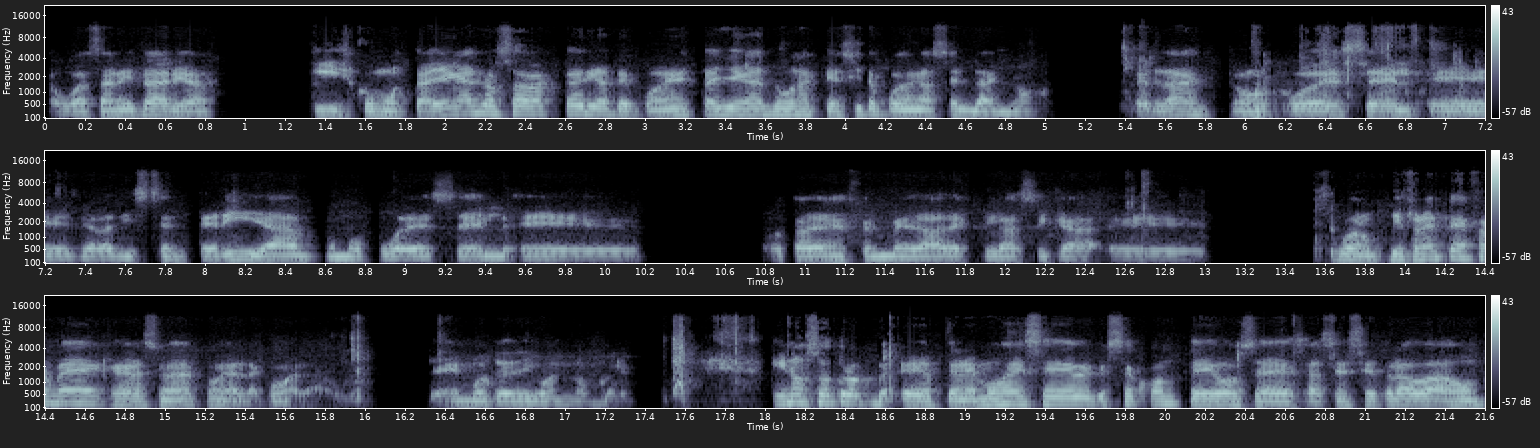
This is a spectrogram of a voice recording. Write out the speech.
agua sanitaria, y como está llegando esa bacteria, te pueden estar llegando unas que sí te pueden hacer daño, ¿verdad? Como puede ser eh, de la disentería, como puede ser eh, otras enfermedades clásicas bueno, diferentes enfermedades relacionadas con el, con el agua. Ya te digo el nombre. Y nosotros eh, tenemos ese, ese conteo, o sea, se hace ese trabajo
